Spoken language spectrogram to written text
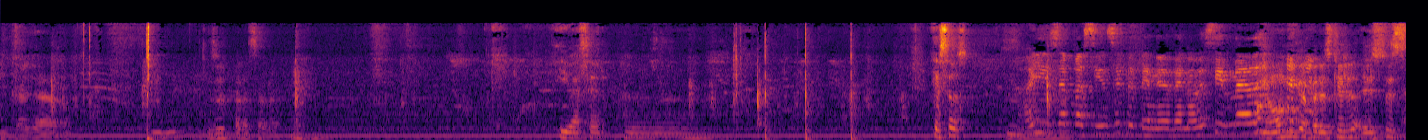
Y callado. Eso es para cerrar. Y va a ser... mm, esos... Ay, esa paciencia de tener de no decir nada. No, amiga, pero es que eso es.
